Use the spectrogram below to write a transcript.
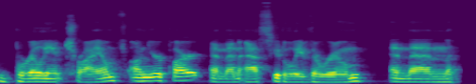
brilliant triumph on your part, and then asks you to leave the room, and then.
